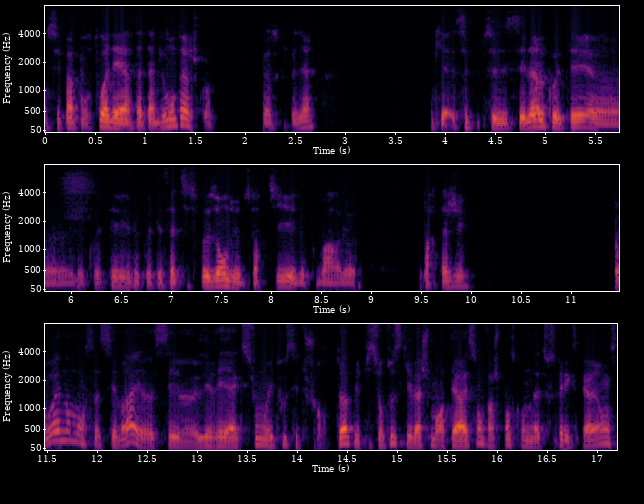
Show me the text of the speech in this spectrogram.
C'est pas pour toi derrière ta table de montage, quoi. Tu vois ce que je veux dire? C'est là le côté, euh, le côté, le côté satisfaisant d'une sortie et de pouvoir le partager. Ouais, non, non, ça c'est vrai, euh, c'est euh, les réactions et tout, c'est toujours top. Et puis surtout, ce qui est vachement intéressant, enfin, je pense qu'on a tous fait l'expérience,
